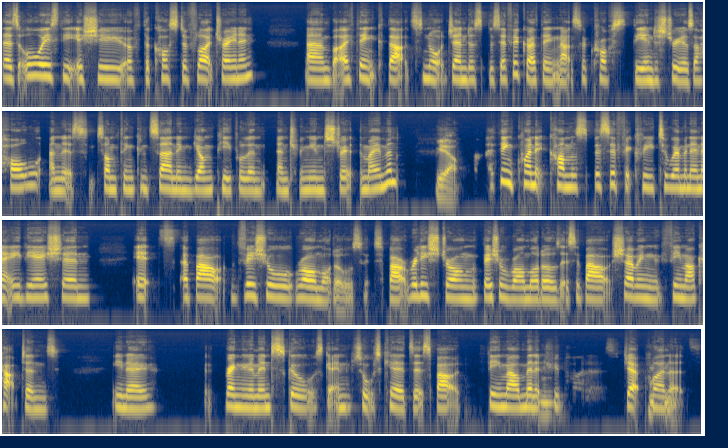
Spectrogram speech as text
There's always the issue of the cost of flight training, um, but I think that's not gender specific. I think that's across the industry as a whole, and it's something concerning young people in entering the industry at the moment. Yeah. I think when it comes specifically to women in aviation, it's about visual role models. It's about really strong visual role models. It's about showing female captains, you know, bringing them into schools, getting them to talk to kids. It's about female military pilots, jet Mhm. pilots,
